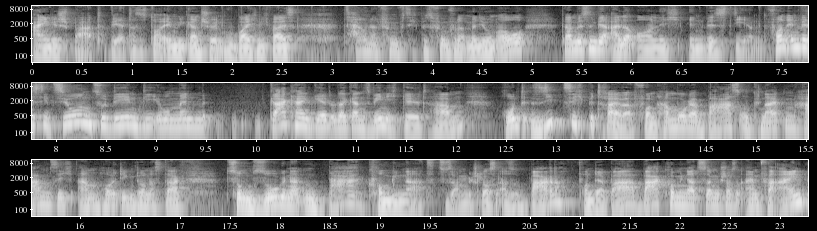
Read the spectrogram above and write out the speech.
eingespart wird. Das ist doch irgendwie ganz schön. Wobei ich nicht weiß, 250 bis 500 Millionen Euro, da müssen wir alle ordentlich investieren. Von Investitionen zu denen, die im Moment mit gar kein Geld oder ganz wenig Geld haben, Rund 70 Betreiber von Hamburger Bars und Kneipen haben sich am heutigen Donnerstag zum sogenannten Barkombinat zusammengeschlossen. Also Bar von der Bar, Barkombinat zusammengeschlossen, einem Verein,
